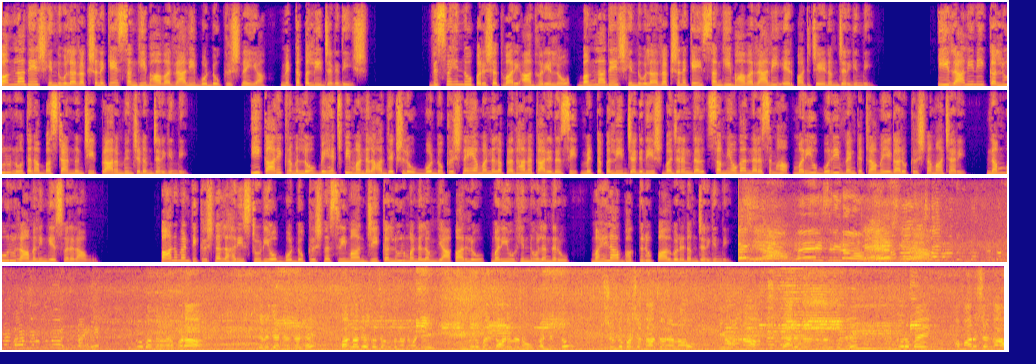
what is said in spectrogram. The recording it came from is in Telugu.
బంగ్లాదేశ్ హిందువుల రక్షణకే సంఘీభావ ర్యాలీ బొడ్డు కృష్ణయ్య మిట్టపల్లి జగదీష్. విశ్వ హిందూ పరిషత్ వారి ఆధ్వర్యంలో బంగ్లాదేశ్ హిందువుల రక్షణకై సంఘీభావ ర్యాలీ ఏర్పాటు చేయడం జరిగింది. ఈ ర్యాలీని కల్లూరు నూతన బస్టాండ్ నుంచి ప్రారంభించడం జరిగింది. ఈ కార్యక్రమంలో విహెచ్పి మండల అధ్యక్షులు బొడ్డు కృష్ణయ్య మండల ప్రధాన కార్యదర్శి మిట్టపల్లి జగదీష్ బజరంగ్ దళ్ సంయోగ నరసింహ మరియు బుర్రి వెంకట్రామయ్య గారు కృష్ణమాచారి. నంబూరు రామలింగేశ్వరరావు. పానుగంటి కృష్ణ లహరి స్టూడియో బొడ్డు కృష్ణ శ్రీమాన్ జి కల్లూరు మండలం వ్యాపారులు మరియు హిందువులందరూ మహిళా భక్తులు పాల్గొనడం జరిగింది. హిందూ బంధువులను కూడా తెలియజేయడం ఏంటంటే బంగ్లాదేశ్లో జరుగుతున్నటువంటి హిందువులపై దాడులను ఖండిస్తూ విశ్వ పరిషత్ ఆధ్వర్యంలో ఈ రోజున ర్యాలీ నిర్వహించడం జరుగుతుంది. హిందువులపై అమానుషంగా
